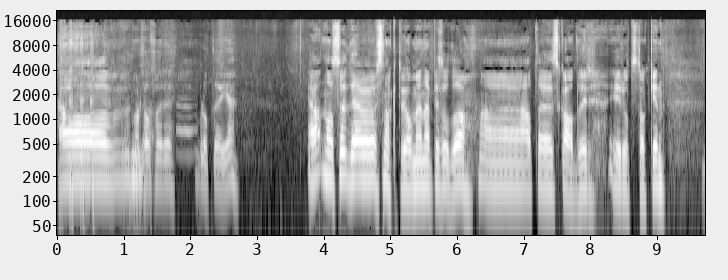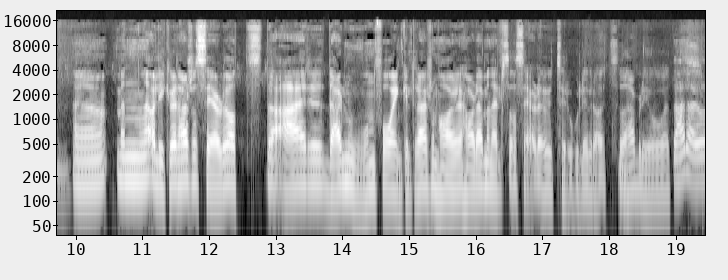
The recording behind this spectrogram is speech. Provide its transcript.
Ja, I hvert fall for eh, blotte øyet. ja nå, det snakket vi om i en episode, da. eh, At det skader i rotstokken. Mm. Men allikevel her så ser du at det er, det er noen få enkelttrær som har, har det, men ellers så ser det utrolig bra ut. Så det her blir jo et Det her er jo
